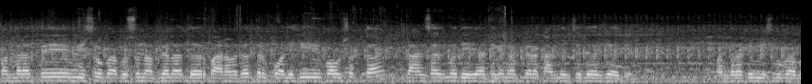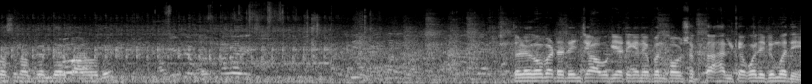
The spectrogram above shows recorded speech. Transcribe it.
पंधरा ते वीस रुपयापासून आपल्याला दर पाहायला तर क्वालिटी पाहू शकता. लहान साईजमध्ये या ठिकाणी आपल्याला कांद्याचे दर जे आहेत पंधरा ते वीस रुपयापासून आपल्याला दर पाहायला तळेगाव बटाट्यांची आवक या ठिकाणी आपण पाहू शकता हलक्या क्वालिटीमध्ये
